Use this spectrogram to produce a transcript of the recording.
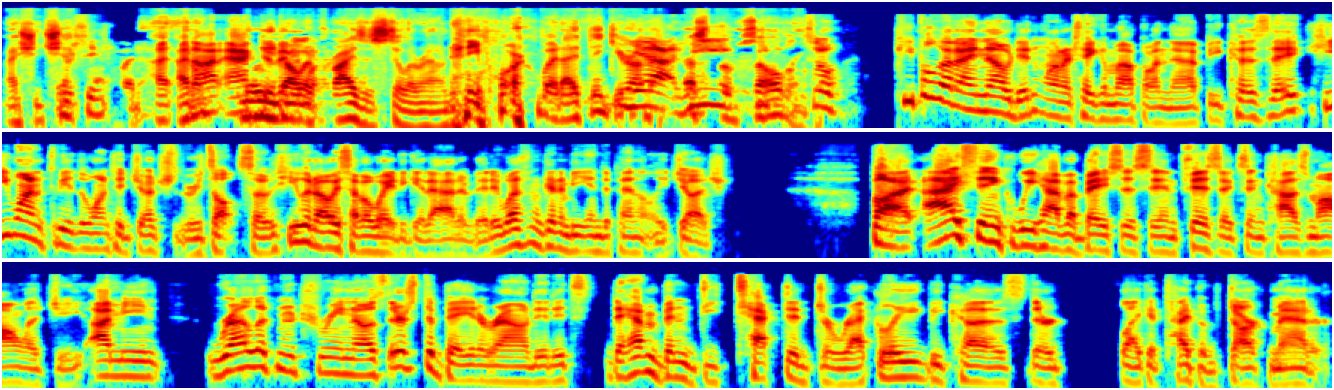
I should check, that, but I, I don't. Not million dollar prize is still around anymore, but I think you're yeah, on the he, of solving. So people that I know didn't want to take him up on that because they he wanted to be the one to judge the results. So he would always have a way to get out of it. It wasn't going to be independently judged. But I think we have a basis in physics and cosmology. I mean, relic neutrinos there's debate around it it's they haven't been detected directly because they're like a type of dark matter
